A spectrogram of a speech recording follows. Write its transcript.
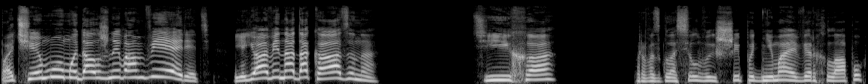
«Почему мы должны вам верить? Ее вина доказана!» «Тихо!» — провозгласил Высший, поднимая вверх лапу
